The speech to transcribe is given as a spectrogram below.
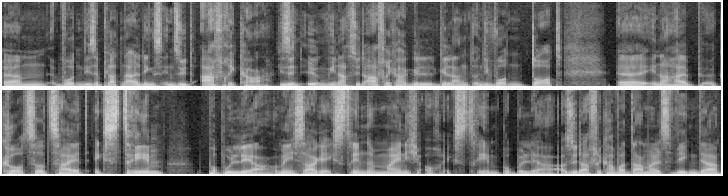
ähm, wurden diese Platten allerdings in Südafrika, die sind irgendwie nach Südafrika gel gelangt und die wurden dort äh, innerhalb kurzer Zeit extrem populär. Und wenn ich sage extrem, dann meine ich auch extrem populär. Also Südafrika war damals wegen der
